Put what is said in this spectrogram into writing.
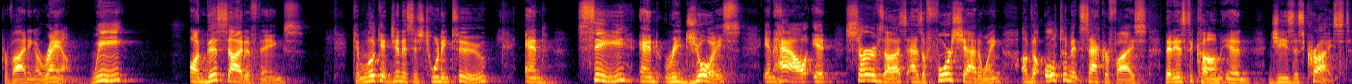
providing a ram. We, on this side of things, can look at Genesis 22 and see and rejoice in how it serves us as a foreshadowing of the ultimate sacrifice that is to come in Jesus Christ.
